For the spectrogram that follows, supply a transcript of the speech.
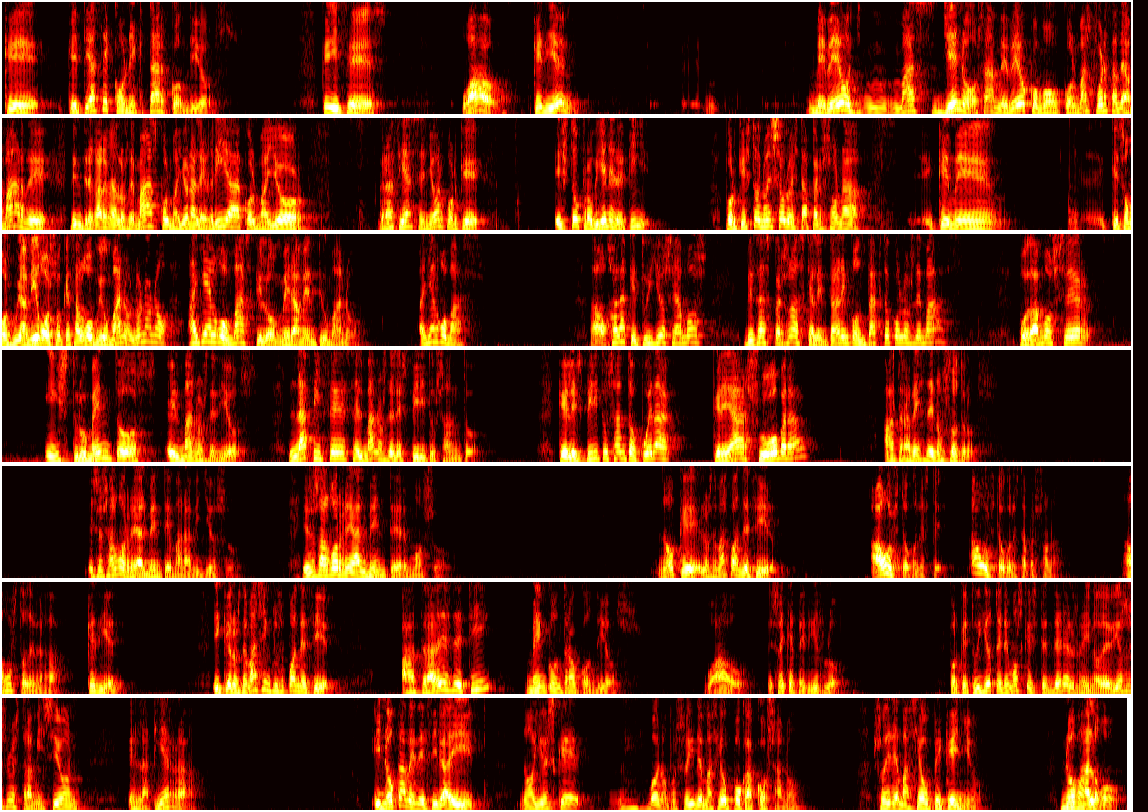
que, que te hace conectar con Dios, que dices, wow, qué bien, me veo más lleno, o sea, me veo como con más fuerza de amar, de, entregarme a los demás, con mayor alegría, con mayor... Gracias, Señor, porque esto proviene de ti. Porque esto no es solo esta persona que me... Que somos muy amigos o que es algo muy humano. No, no, no. Hay algo más que lo meramente humano. Hay algo más. Ah, ojalá que tú y yo seamos de esas personas que al entrar en contacto con los demás podamos ser instrumentos en manos de Dios, lápices en manos del Espíritu Santo, que el Espíritu Santo pueda crear su obra a través de nosotros. Eso es algo realmente maravilloso. Eso es algo realmente hermoso. ¿No? Que los demás puedan decir, a gusto con este, a gusto con esta persona, a gusto de verdad, qué bien. Y que los demás incluso puedan decir, a través de ti me he encontrado con Dios. ¡Wow! Eso hay que pedirlo. Porque tú y yo tenemos que extender el reino de Dios, es nuestra misión en la tierra. Y no cabe decir ahí, no, yo es que, bueno, pues soy demasiado poca cosa, ¿no? Soy demasiado pequeño. No valgo.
